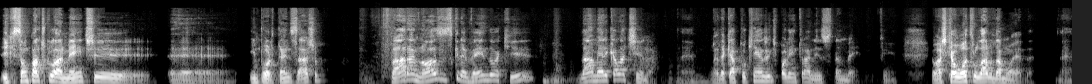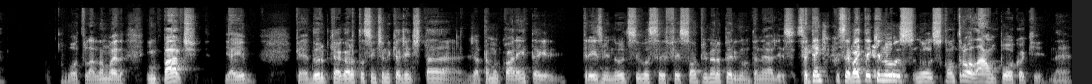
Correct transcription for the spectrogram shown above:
e que são particularmente é, importantes, acho, para nós escrevendo aqui na América Latina, né? Mas daqui a pouquinho a gente pode entrar nisso também. Enfim, eu acho que é o outro lado da moeda. Né? O outro lado da moeda. Em parte, e aí é duro porque agora eu estou sentindo que a gente está. Já estamos 43 minutos e você fez só a primeira pergunta, né, Alice? Você, tem que, você vai ter que nos, nos controlar um pouco aqui, né?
